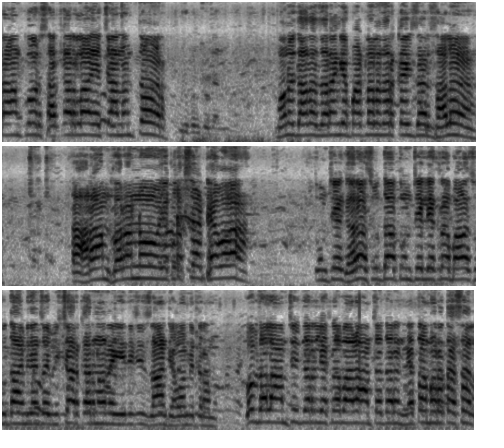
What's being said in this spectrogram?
रामकोर सरकारला याच्यानंतर मनोज दादा जरांगे पाटलाला जर काही जर झालं तर हराम घरांनो एक लक्षात ठेवा. तुमचे घरंसुद्धा तुमचे लेकरं बाळसुद्धा आम्ही त्यांचा विचार करणार आहे. त्याची जाण ठेवा मित्रांनो. खूप झालं आमचे जर लेकरं बाळ आमचा जर नेता मरत असेल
